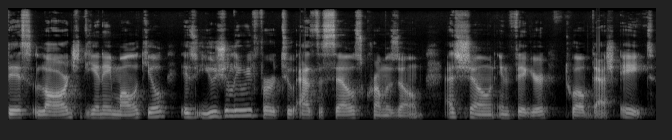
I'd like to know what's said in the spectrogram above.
This large DNA molecule is usually referred to as the cell's chromosome, as shown in Figure 12 8.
